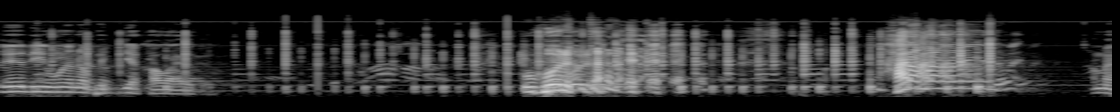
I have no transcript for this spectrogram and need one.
તે દી હું એના ભજીયા ખાવા આવ્યો ઊભો રહેતા હારા માણસ અમે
